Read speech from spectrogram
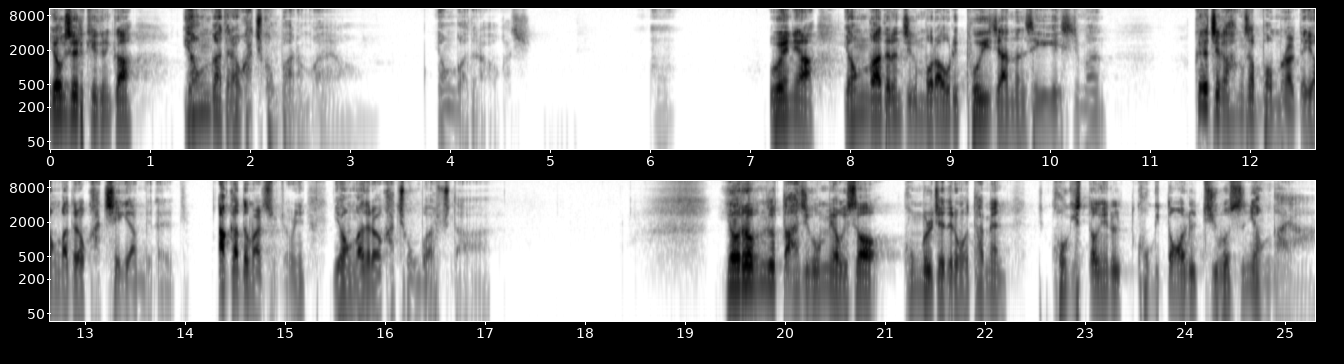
여기서 이렇게 그러니까 영가들하고 같이 공부하는 거예요. 영가들하고 같이. 어? 왜냐? 영가들은 지금 뭐라 우리 보이지 않는 세계에 계시지만 그래서 제가 항상 법문할 때 영가들하고 같이 얘기합니다. 이렇게. 아까도 말씀드렸죠. 우리 영가들하고 같이 공부합시다. 여러분들 따지고 보면 여기서 공부를 제대로 못하면 고기 덩이를 고기 덩어리를 뒤집어 쓴 영가야.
